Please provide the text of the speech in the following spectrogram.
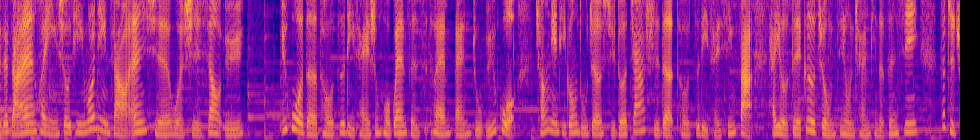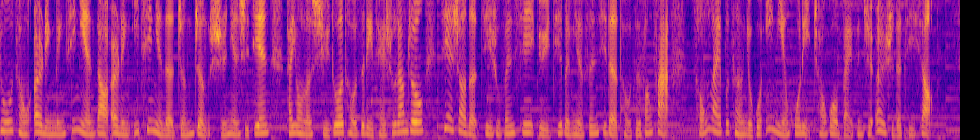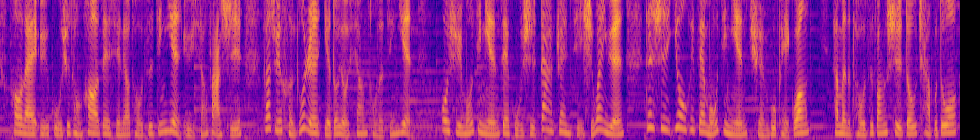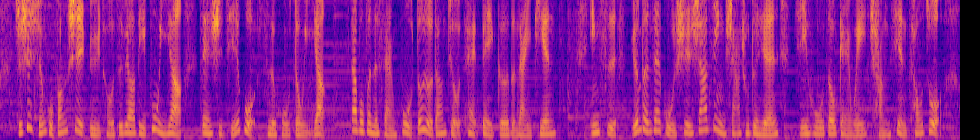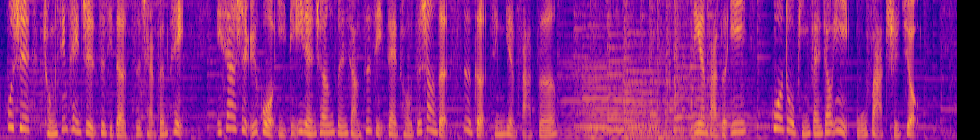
大家早安，欢迎收听 Morning 早安学，我是笑鱼。雨果的投资理财生活观粉丝团版主雨果，常年提供读者许多扎实的投资理财心法，还有对各种金融产品的分析。他指出，从二零零七年到二零一七年的整整十年时间，他用了许多投资理财书当中介绍的技术分析与基本面分析的投资方法，从来不曾有过一年获利超过百分之二十的绩效。后来与股市同好在闲聊投资经验与想法时，发觉很多人也都有相同的经验。或许某几年在股市大赚几十万元，但是又会在某几年全部赔光。他们的投资方式都差不多，只是选股方式与投资标的不一样，但是结果似乎都一样。大部分的散户都有当韭菜被割的那一天。因此，原本在股市杀进杀出的人，几乎都改为长线操作，或是重新配置自己的资产分配。以下是雨果以第一人称分享自己在投资上的四个经验法则。经验法则一：过度频繁交易无法持久。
